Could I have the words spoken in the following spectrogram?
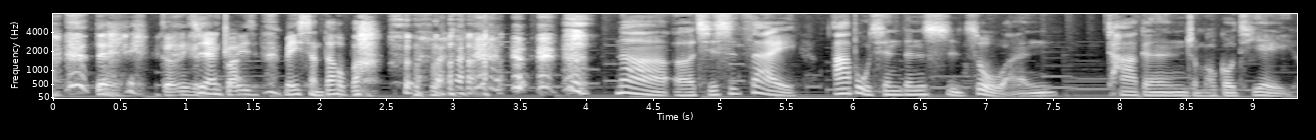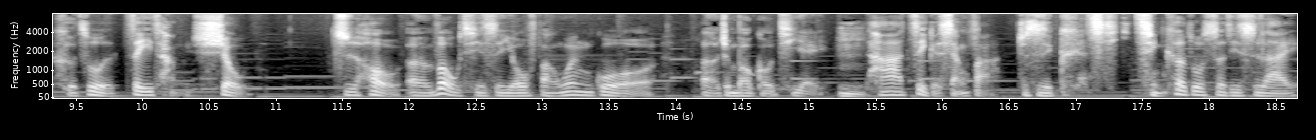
对，隔了一个竟然隔了一，没想到吧？那呃，其实，在阿布千灯饰做完他跟 Jean Paul Gaultier 合作的这一场秀之后，呃，Vogue 其实有访问过呃 Jean Paul Gaultier，嗯。他这个想法就是可请客座设计师来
